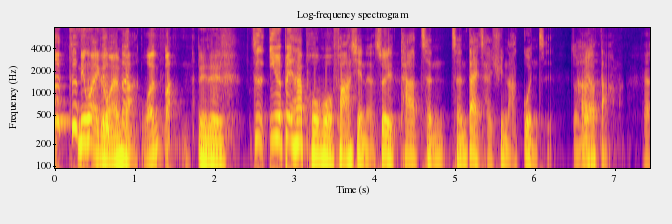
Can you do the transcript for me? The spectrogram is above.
另外一个玩法，玩法，对对，这因为被她婆婆发现了，所以她陈陈代才去拿棍子准备要打嘛，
